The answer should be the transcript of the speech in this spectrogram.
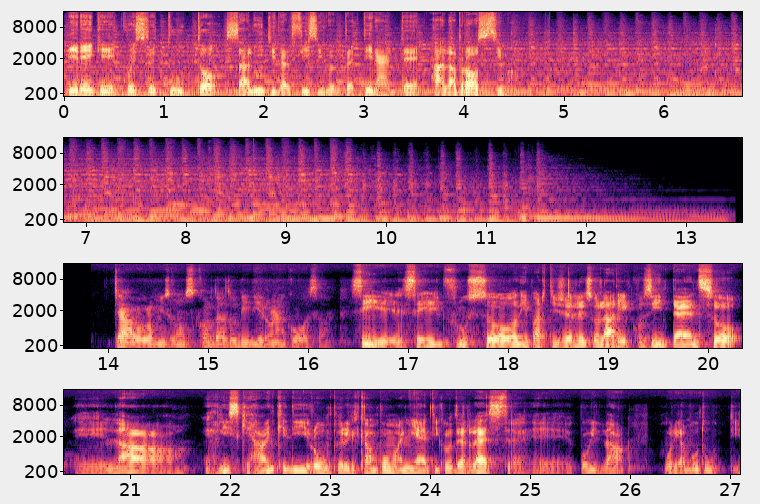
Direi che questo è tutto, saluti dal fisico impertinente, alla prossima! Cavolo, mi sono scordato di dire una cosa. Sì, se il flusso di particelle solari è così intenso, eh, là rischia anche di rompere il campo magnetico terrestre e poi là moriamo tutti.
